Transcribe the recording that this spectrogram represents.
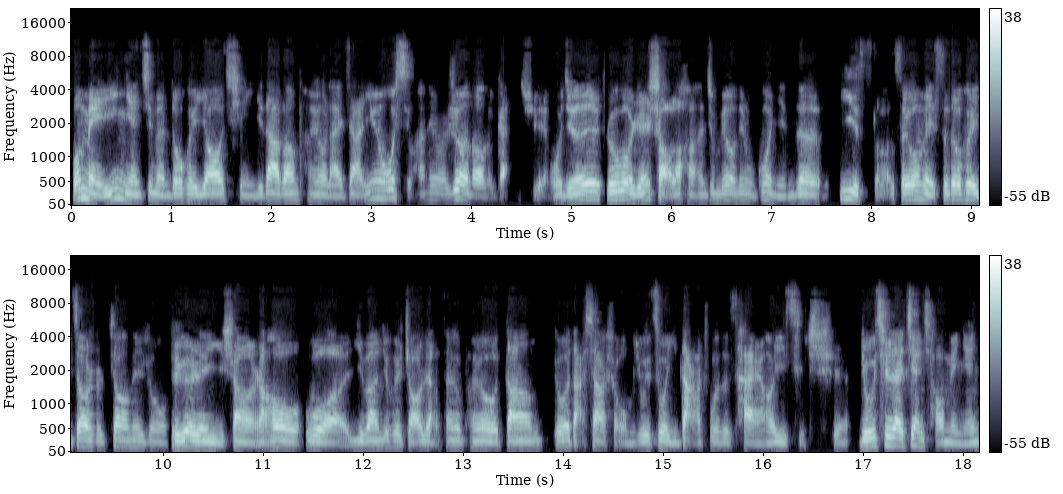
我每一年基本都会邀请一大帮朋友来家，因为我喜欢那种热闹的感觉。我觉得如果人少了，好像就没有那种过年的意思了，所以我每次都会叫叫那种十个人以上，然后我一般就会找两三个朋友当给我打下手，我们就会做一大大桌子菜，然后一起吃。尤其是在剑桥，每年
